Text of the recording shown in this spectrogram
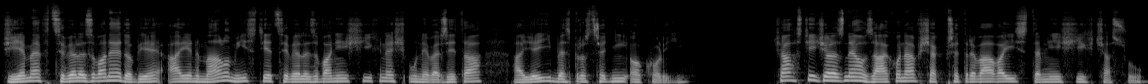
Žijeme v civilizované době a jen málo míst je civilizovanějších než univerzita a její bezprostřední okolí. Části železného zákona však přetrvávají z temnějších časů.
